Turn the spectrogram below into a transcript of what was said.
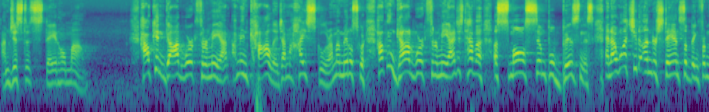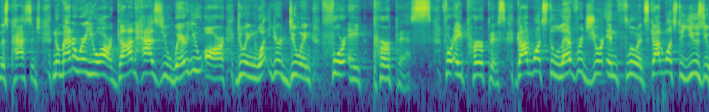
I'm just a stay at home mom. How can God work through me? I'm, in college, I'm a high schooler, I'm a middle schooler. How can God work through me? I just have a, a small, simple business. And I want you to understand something from this passage. No matter where you are, God has you where you are doing what you're doing for a purpose. For a purpose. God wants to leverage your influence, God wants to use you.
